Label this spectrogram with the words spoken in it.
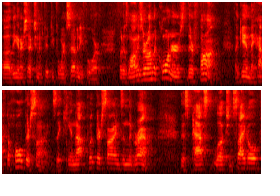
uh, the intersection of 54 and 74. But as long as they're on the corners, they're fine. Again, they have to hold their signs. They cannot put their signs in the ground. This past election cycle,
